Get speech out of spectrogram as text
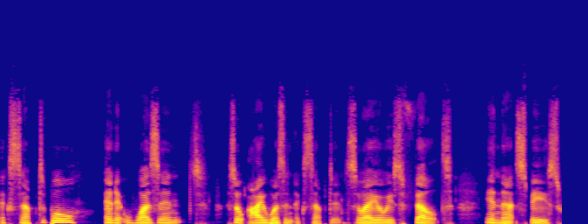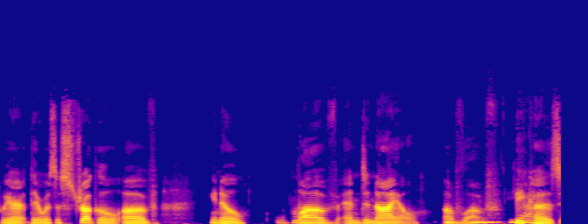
acceptable and it wasn't, so I wasn't accepted. So I always felt in that space where there was a struggle of, you know, love and denial of mm-hmm. love yeah. because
